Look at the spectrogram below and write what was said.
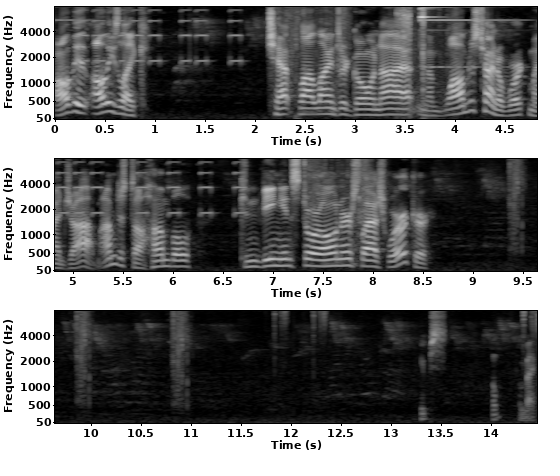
All the all these like chat plot lines are going on, and I'm, well, I'm just trying to work my job. I'm just a humble convenience store owner slash worker. Oops. Oh, come back.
